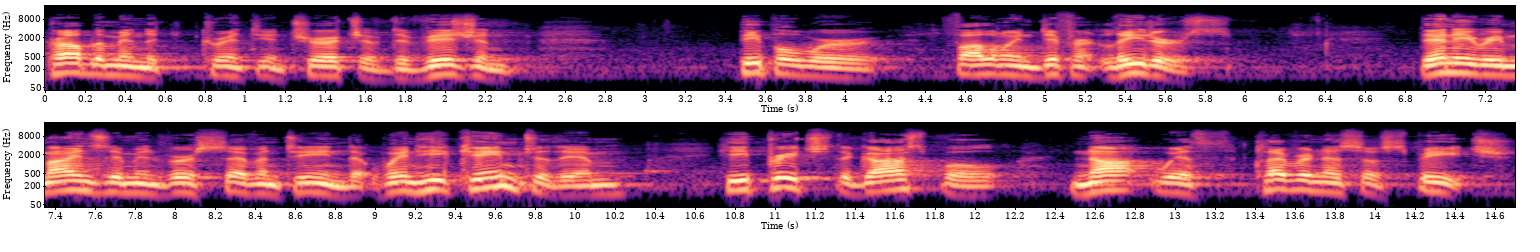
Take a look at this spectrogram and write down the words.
problem in the Corinthian church of division. People were following different leaders. Then he reminds them in verse 17 that when he came to them, he preached the gospel not with cleverness of speech.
